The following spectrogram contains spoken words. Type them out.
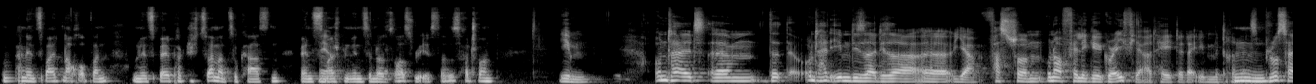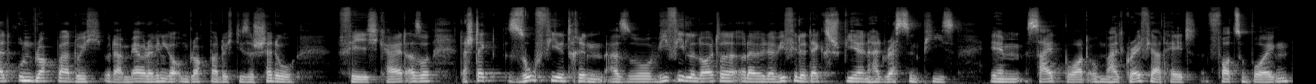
und kann den zweiten auch opfern, um den Spell praktisch zweimal zu casten, wenn es ja. zum Beispiel ein Instant oder Sorcery ist. Das ist halt schon. Eben. Und halt, ähm, und halt eben dieser, dieser, äh, ja, fast schon unauffällige Graveyard-Hate, der da eben mit drin mhm. ist. Plus halt unblockbar durch, oder mehr oder weniger unblockbar durch diese Shadow- Fähigkeit. Also da steckt so viel drin. Also wie viele Leute oder, wie viele Decks spielen halt Rest in Peace im Sideboard, um halt Graveyard Hate vorzubeugen.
